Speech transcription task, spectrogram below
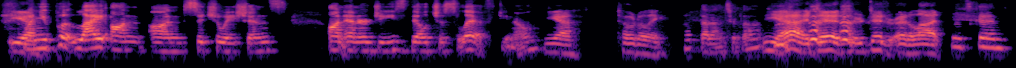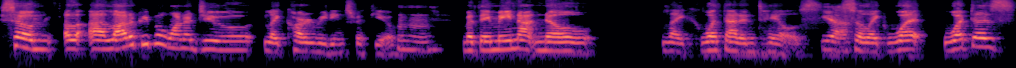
yeah. when you put light on on situations on energies they'll just lift you know yeah, totally. hope that answered that Yeah, it did. It did read a lot. that's good So um, a, a lot of people want to do like card readings with you, hmm but they may not know like what that entails. Yeah. So like what what does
